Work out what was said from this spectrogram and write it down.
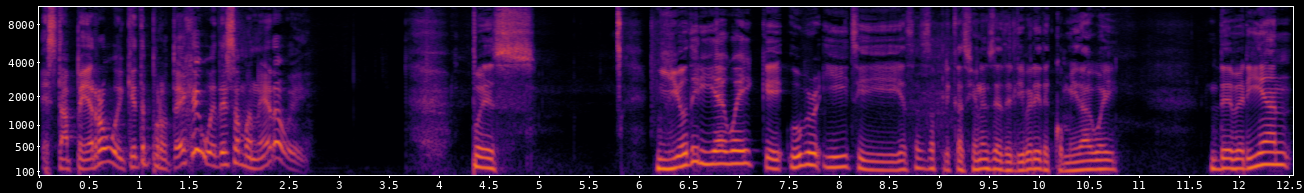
está perro, güey. ¿Qué te protege, güey, de esa manera, güey? Pues yo diría, güey, que Uber Eats y esas aplicaciones de delivery de comida, güey, deberían,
